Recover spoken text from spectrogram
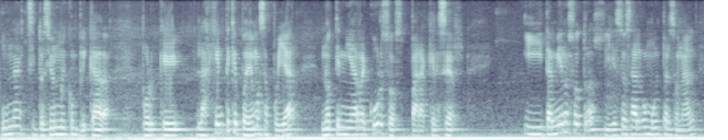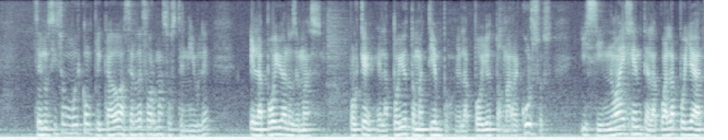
una situación muy complicada porque la gente que podíamos apoyar no tenía recursos para crecer. Y también nosotros, y eso es algo muy personal, se nos hizo muy complicado hacer de forma sostenible el apoyo a los demás. ¿Por qué? El apoyo toma tiempo, el apoyo toma recursos. Y si no hay gente a la cual apoyar,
